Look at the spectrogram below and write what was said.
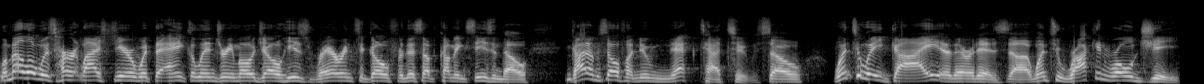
LaMelo was hurt last year with the ankle injury, Mojo. He's raring to go for this upcoming season, though. Got himself a new neck tattoo. So went to a guy, uh, there it is, uh, went to Rock and Roll G.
